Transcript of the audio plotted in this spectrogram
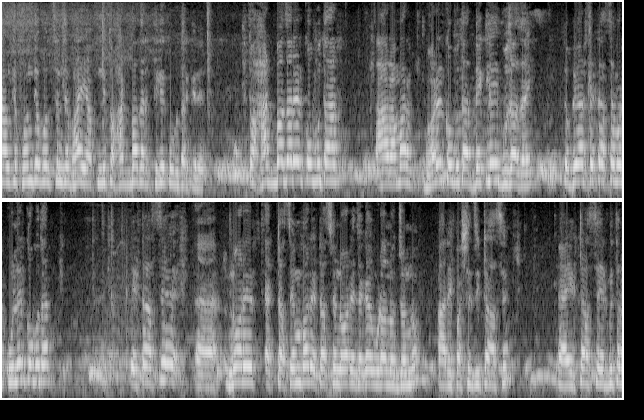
কালকে ফোন দিয়ে বলছেন যে, ভাই, আপনি তো হাট বাজার থেকে কবুতর কেনেন? তো হাট বাজারের কবুতর আর আমার ঘরের কবুতর দেখলেই বোঝা যায় তো বেয়ার সেটা আছে আমার কুলের কবুতর। এটা আছে নরের একটা চেম্বার এটা আছে নর এ জায়গায় উড়ানোর জন্য, আর এই পাশে যেটা আছে এটা আছে এর ভিতর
